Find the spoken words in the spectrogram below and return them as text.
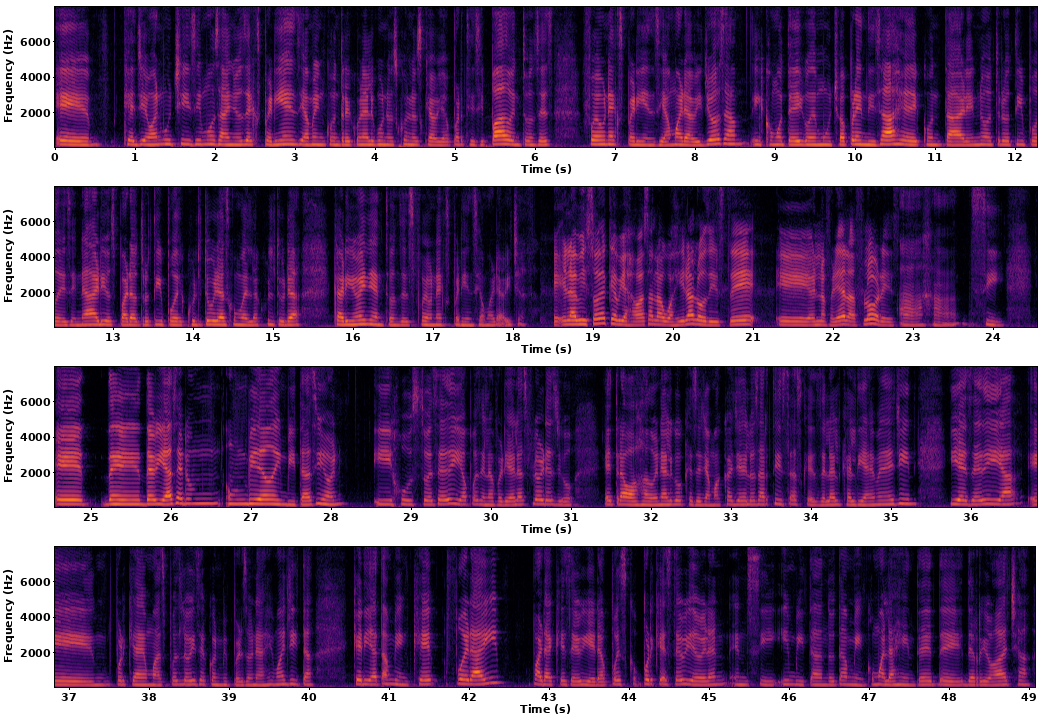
eh, que llevan muchísimos años de experiencia, me encontré con algunos con los que había participado, entonces fue una experiencia maravillosa y como te digo, de mucho aprendizaje, de contar en otro tipo de escenarios, para otro tipo de culturas como es la cultura caribeña, entonces fue una experiencia maravillosa. El aviso de que viajabas a La Guajira lo diste eh, en la Feria de las Flores. Ajá, sí. Eh, debía hacer un, un video de invitación y justo ese día, pues en la Feria de las Flores, yo he trabajado en algo que se llama Calle de los Artistas, que es de la Alcaldía de Medellín, y ese día, eh, porque además pues lo hice con mi personaje Mayita, quería también que fuera ahí para que se viera, pues, porque este video era en, sí invitando también como a la gente de, de Río Hacha,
